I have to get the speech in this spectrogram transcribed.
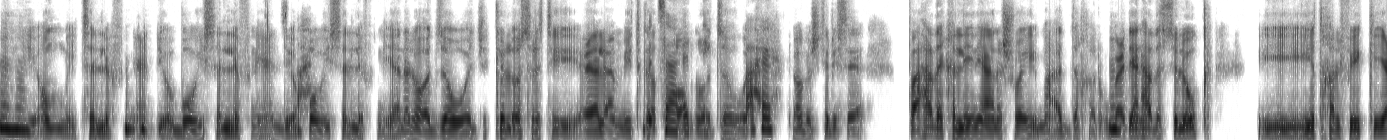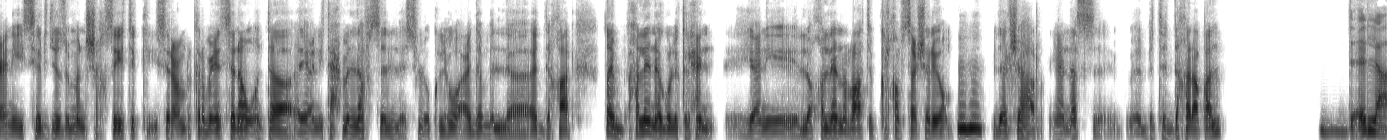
عندي أمي تسلفني. عندي أبوي يسلفني عندي. أخوي يسلفني أنا لو أتزوج كل أسرتي عيال عمي يتقطعون. وأتزوج صحيح لو بشتري سيارة فهذا يخليني أنا شوي ما أدخر وبعدين هذا السلوك يدخل فيك يعني يصير جزء من شخصيتك يصير عمرك 40 سنة وأنت يعني تحمل نفس السلوك اللي هو عدم ال- الادخار. طيب خليني أقول لك الحين يعني لو خلينا الراتب كل 15 يوم. بدل شهر يعني الناس بتدخر أقل لا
